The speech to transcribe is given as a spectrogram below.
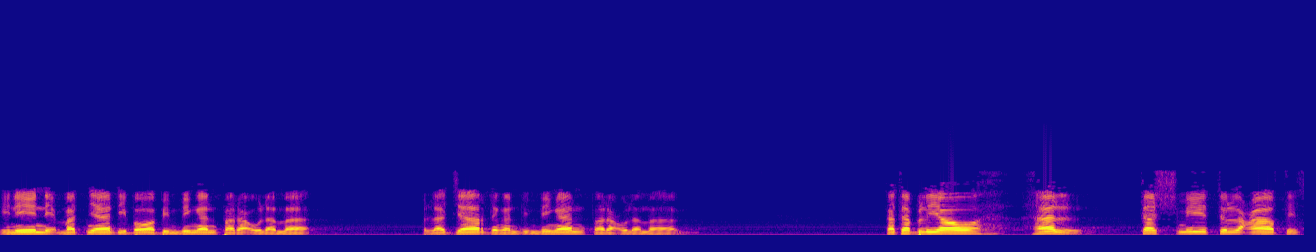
ini nikmatnya di bawah bimbingan para ulama belajar dengan bimbingan para ulama. Kata beliau, hal tashmitul atis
